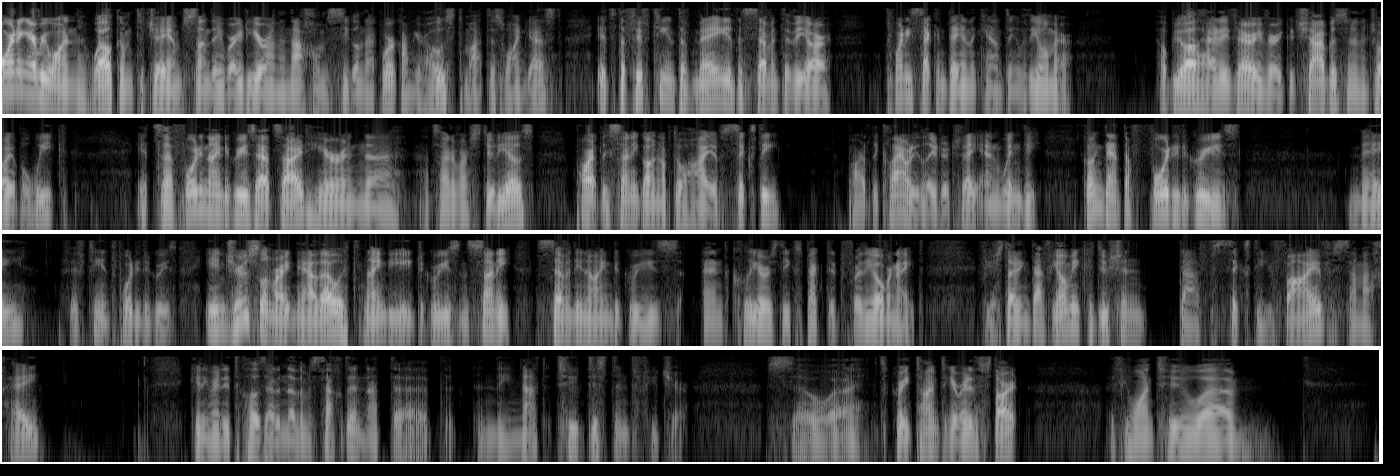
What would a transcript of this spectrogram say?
Morning, everyone. Welcome to JM Sunday right here on the Nachum Segal Network. I'm your host, Matis Weingast. It's the 15th of May, the 7th of ER, 22nd day in the counting of the Omer. Hope you all had a very, very good Shabbos and an enjoyable week. It's uh, 49 degrees outside here in uh, outside of our studios. Partly sunny, going up to a high of 60. Partly cloudy later today and windy, going down to 40 degrees. May 15th, 40 degrees. In Jerusalem right now, though, it's 98 degrees and sunny. 79 degrees and clear is the expected for the overnight. If you're studying Daf Yomi, Kedushin Daf 65, Samach. Getting ready to close out another Masechta not, uh, in the not too distant future. So, uh, it's a great time to get ready to start. If you want to, um,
